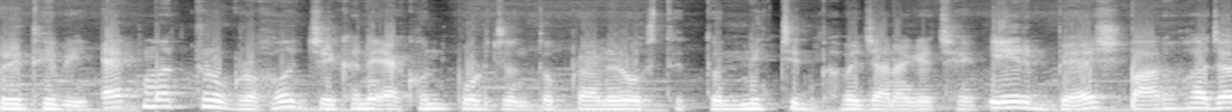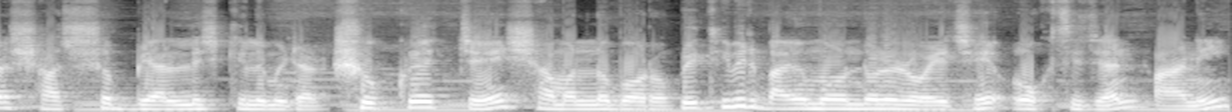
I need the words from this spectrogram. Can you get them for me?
পৃথিবী। একমাত্র গ্রহ যেখানে এখন পর্যন্ত প্রাণের অস্তিত্ব নিশ্চিতভাবে জানা গেছে। এর ব্যাস বারো হাজার সাতশো কিলোমিটার। শুক্রের চেয়ে সামান্য বড়। পৃথিবীর বায়ুমণ্ডলে রয়েছে অক্সিজেন, পানি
